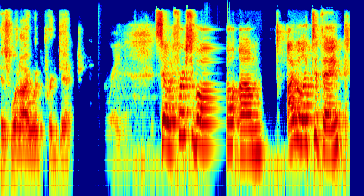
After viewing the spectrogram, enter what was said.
is what I would predict. Great. So first of all, um, I would like to thank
